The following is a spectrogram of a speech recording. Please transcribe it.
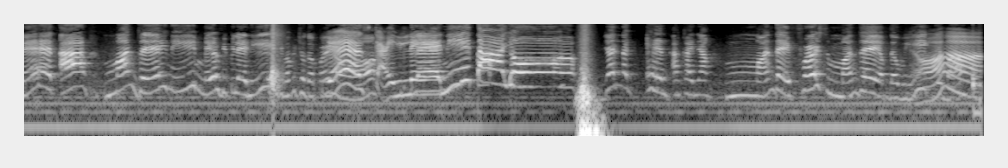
helmet, ang Monday ni Mayor VP Lenny. Di ba, Pichuga Per? Yes, no? kay Lenny tayo! Yan nag-end ang kanyang Monday, first Monday of the week, di ba?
